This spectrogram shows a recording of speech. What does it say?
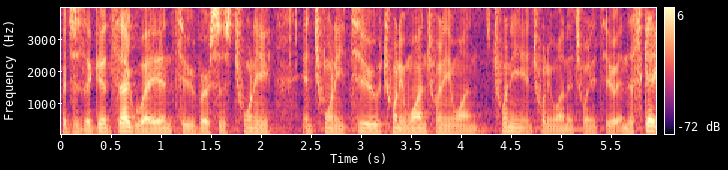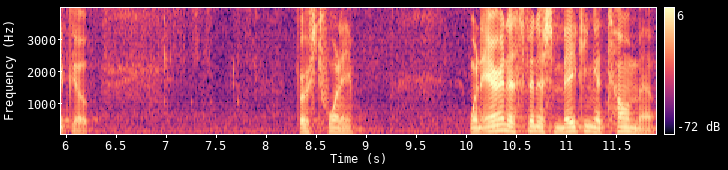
Which is a good segue into verses 20 and 22, 21, 21, 20 and 21 and 22, and the scapegoat. Verse 20. When Aaron has finished making atonement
